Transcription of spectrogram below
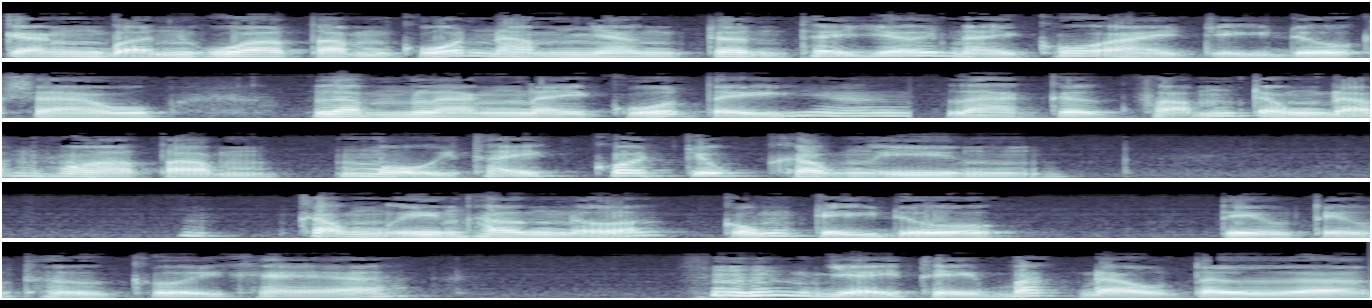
căn bệnh qua tâm của nam nhân trên thế giới này có ai trị được sao? Lâm lan này của tỷ là cực phẩm trong đám hoa tâm, muội thấy có chút không yên. Không yên hơn nữa, cũng trị được. Tiêu tiểu thư cười khẽ. Vậy thì bắt đầu từ ờ,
